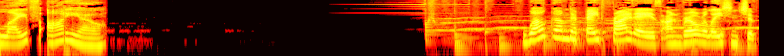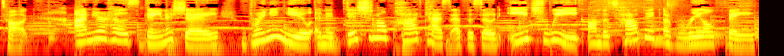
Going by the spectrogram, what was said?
Life Audio. Welcome to Faith Fridays on Real Relationship Talk. I'm your host, Dana Che, bringing you an additional podcast episode each week on the topic of real faith.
